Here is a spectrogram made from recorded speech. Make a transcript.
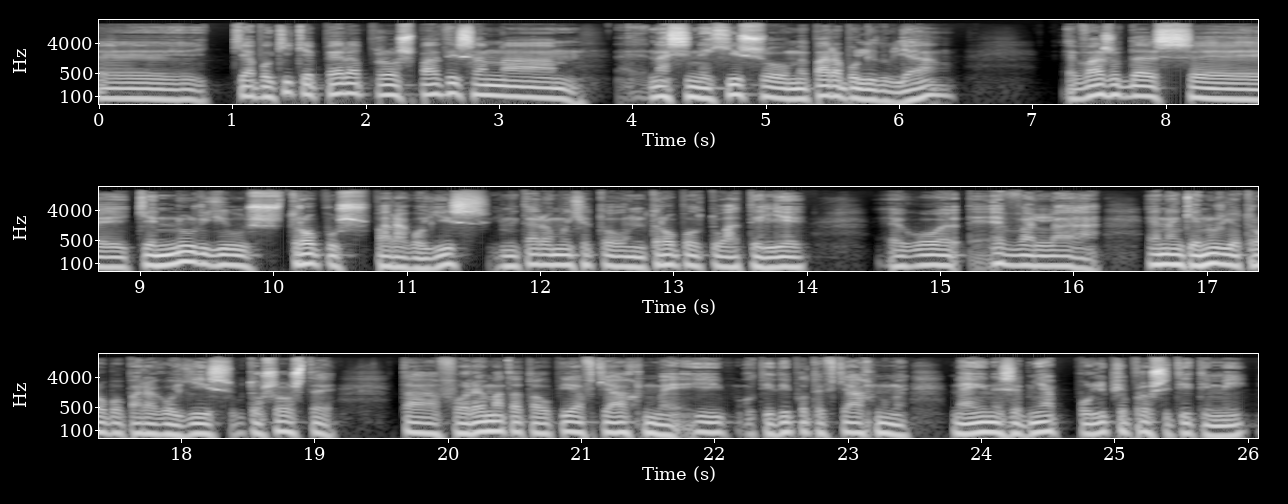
ε, και από εκεί και πέρα προσπάθησα να, να συνεχίσω με πάρα πολλή δουλειά ε, βάζοντας ε, καινούριους τρόπους παραγωγής. Η μητέρα μου είχε τον τρόπο του ατελιέ. Εγώ έβαλα έναν καινούριο τρόπο παραγωγής ούτως ώστε τα φορέματα τα οποία φτιάχνουμε ή οτιδήποτε φτιάχνουμε να είναι σε μια πολύ πιο προσιτή τιμή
